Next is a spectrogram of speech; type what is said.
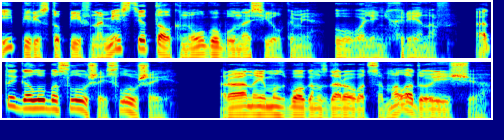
и, переступив на месте, толкнул губу носилками. Уволень хренов. А ты, голуба, слушай, слушай. Рано ему с Богом здороваться, молодой еще.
